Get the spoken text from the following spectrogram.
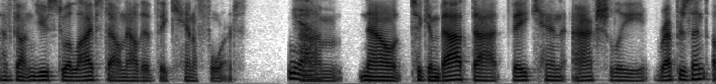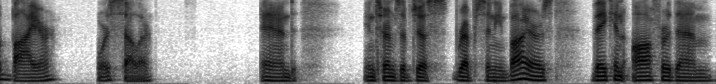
have gotten used to a lifestyle now that they can't afford. Yeah. Um, now to combat that, they can actually represent a buyer or a seller. And in terms of just representing buyers, they can offer them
